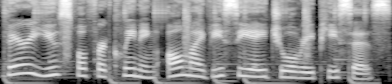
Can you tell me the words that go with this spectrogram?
Very useful for cleaning all my VCA jewelry pieces.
